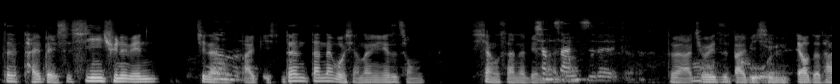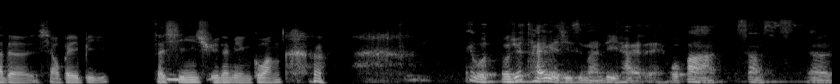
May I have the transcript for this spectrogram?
在台北市信义区那边竟然有嗯白鼻星，但但那我想那应该是从象山那边来象山之类的。对啊，就一只哦白鼻星叼着它的小 baby 在新一区那边逛，哎、我我觉得台北其实蛮厉害的欸。我爸上次呃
